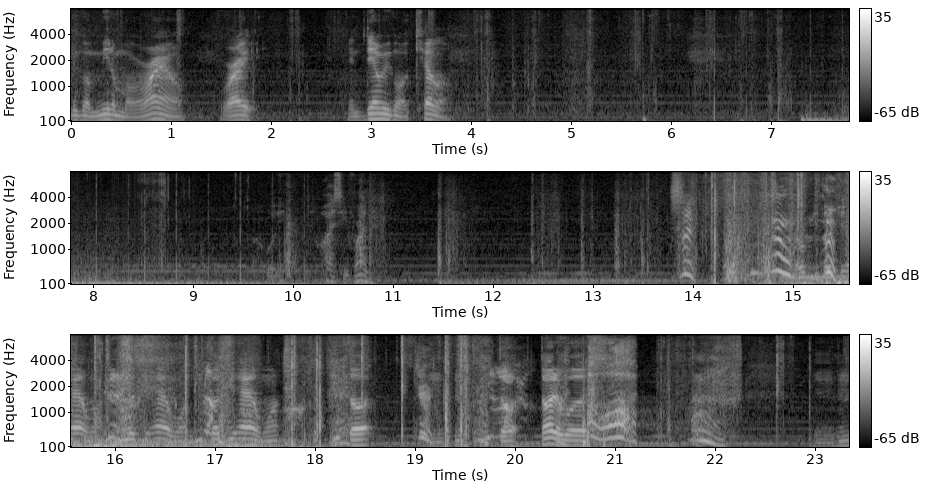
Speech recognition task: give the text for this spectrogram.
We're gonna meet him around, right? And then we're gonna kill him. Oh, wait. Why is he running? You thought you had one. You thought you had one. You thought you had one. You thought. Mhm, You thought. Thought it was. hmm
